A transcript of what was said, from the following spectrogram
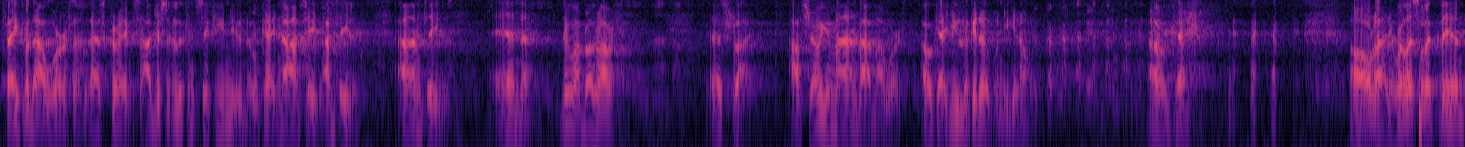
Faith without works. That's, that's correct. So I just looking to see if you knew. No, Okay, no, I'm teasing. I'm teasing. I'm teasing. And uh, do what, Brother Robert? That's right. I'll show you mine by my works. Okay, you look it up when you get home. Okay. All righty. Well, let's look then,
